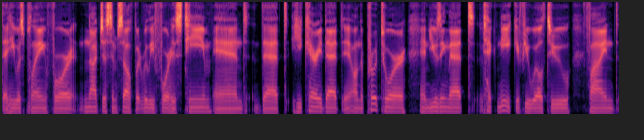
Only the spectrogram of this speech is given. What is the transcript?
that he was playing for not just himself, but really for his team and that he carried that on the pro tour and using that technique, if you will, to find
